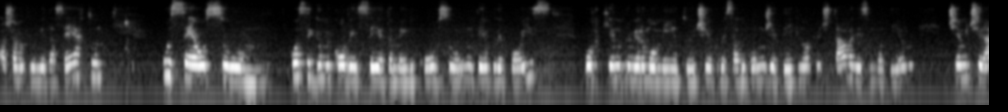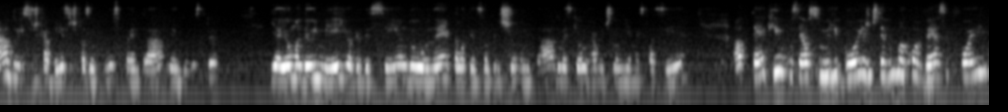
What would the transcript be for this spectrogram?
achava que não ia dar certo. O Celso conseguiu me convencer também do curso um tempo depois, porque no primeiro momento eu tinha conversado com um GD que não acreditava nesse modelo tinha me tirado isso de cabeça de fazer o curso para entrar na indústria. E aí eu mandei um e-mail agradecendo, né, pela atenção que eles tinham me dado, mas que eu realmente não ia mais fazer. Até que o Celso me ligou e a gente teve uma conversa que foi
